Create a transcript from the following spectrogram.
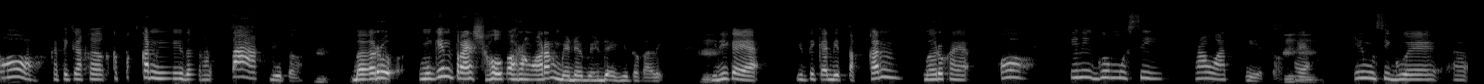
oh ketika ke ketekan gitu kan tak gitu hmm. baru mungkin threshold orang-orang beda-beda gitu kali hmm. jadi kayak ketika ditekan baru kayak oh ini gue mesti rawat gitu mm-hmm. kayak ini mesti gue uh,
